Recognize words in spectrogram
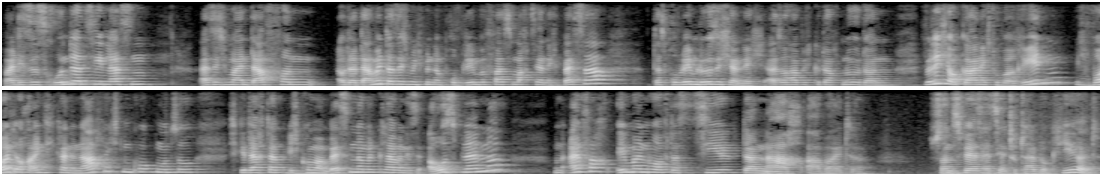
Weil dieses runterziehen lassen, also ich meine, davon, oder damit, dass ich mich mit einem Problem befasse, macht es ja nicht besser. Das Problem löse ich ja nicht. Also habe ich gedacht, nö, dann will ich auch gar nicht drüber reden. Ich wollte auch eigentlich keine Nachrichten gucken und so. Ich gedacht habe, ich komme am besten damit klar, wenn ich es ausblende und einfach immer nur auf das Ziel danach arbeite. Sonst wäre es jetzt ja total blockiert.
